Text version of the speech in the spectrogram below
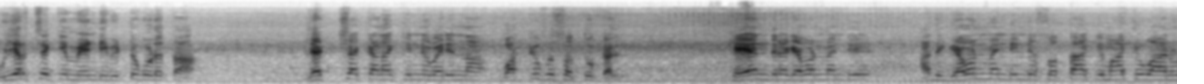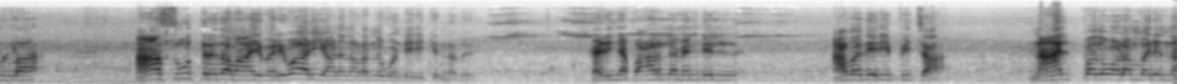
ഉയർച്ചയ്ക്കും വേണ്ടി വിട്ടുകൊടുത്ത ലക്ഷക്കണക്കിന് വരുന്ന വഖഫ് സ്വത്തുക്കൾ കേന്ദ്ര ഗവൺമെന്റ് അത് ഗവൺമെന്റിന്റെ സ്വത്താക്കി മാറ്റുവാനുള്ള ആസൂത്രിതമായ പരിപാടിയാണ് നടന്നുകൊണ്ടിരിക്കുന്നത്. കഴിഞ്ഞ പാർലമെന്റിൽ അവതരിപ്പിച്ച നാൽപ്പതോളം വരുന്ന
